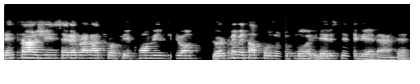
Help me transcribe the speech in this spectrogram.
Letarji, serebral atrofi, konvülsyon, görme ve tat bozukluğu ileri seviyelerde.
